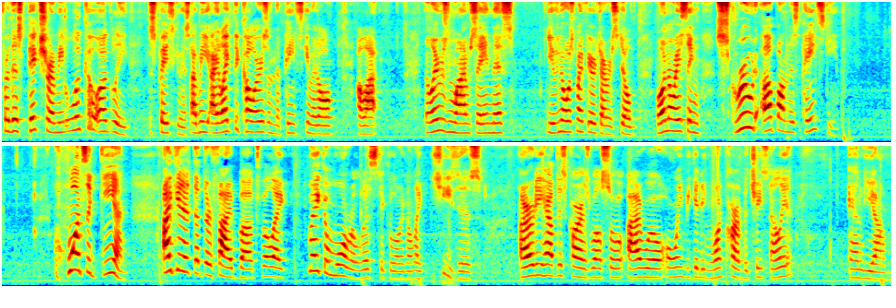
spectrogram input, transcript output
for this picture. I mean, look how ugly this paint scheme is. I mean, I like the colors and the paint scheme at all a lot. The only reason why I'm saying this, even though it's my favorite driver still, Lionel Racing screwed up on this paint scheme. Once again, I get it that they're five bucks, but like, make a more realistic, Lionel. Like, Jesus. I already have this car as well, so I will only be getting one car of the Chase Elliott and the, um...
